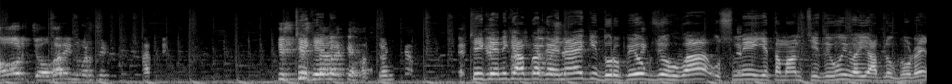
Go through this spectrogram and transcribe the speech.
और जौहर यूनिवर्सिटी किस किस तरह के हथकंडे ठीक है यानी कि आपका कहना है कि दुरुपयोग जो हुआ उसमें ये तमाम चीज़ें हुई वही आप लोग ढूंढ रहे हैं।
